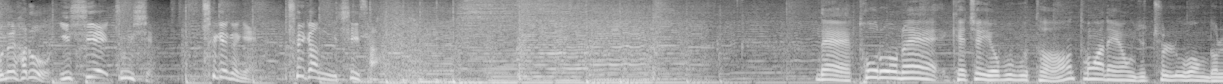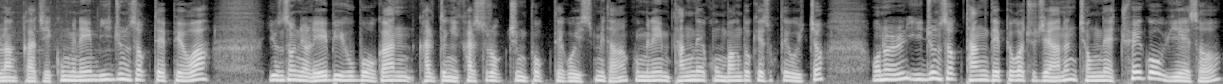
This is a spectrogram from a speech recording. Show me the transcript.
오늘 하루 이슈의 중심 최경영의 최강 시사. 네, 토론회 개최 여부부터 통화 내용 유출 의혹 논란까지 국민의힘 이준석 대표와 윤석열 예비 후보 간 갈등이 갈수록 증폭되고 있습니다. 국민의힘 당내 공방도 계속되고 있죠. 오늘 이준석 당 대표가 주재하는 정내 최고위에서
